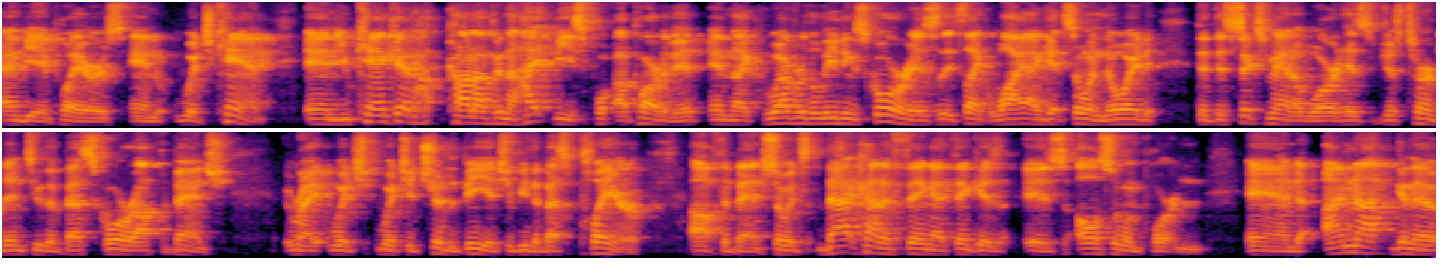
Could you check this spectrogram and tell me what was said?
NBA players and which can't. And you can't get caught up in the hype beast uh, part of it. And like whoever the leading scorer is, it's like why I get so annoyed that the six man award has just turned into the best scorer off the bench, right? Which which it shouldn't be. It should be the best player off the bench. So it's that kind of thing. I think is is also important. And I'm not gonna.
